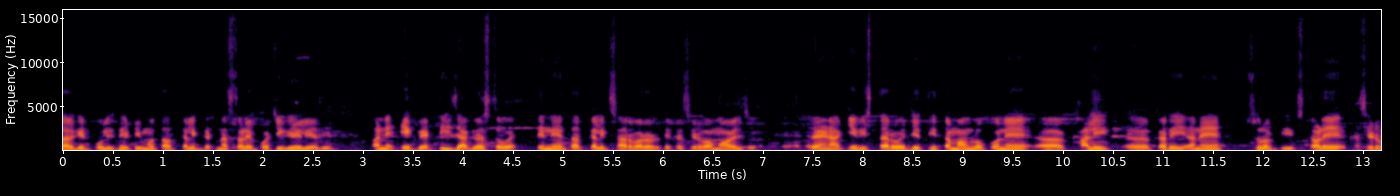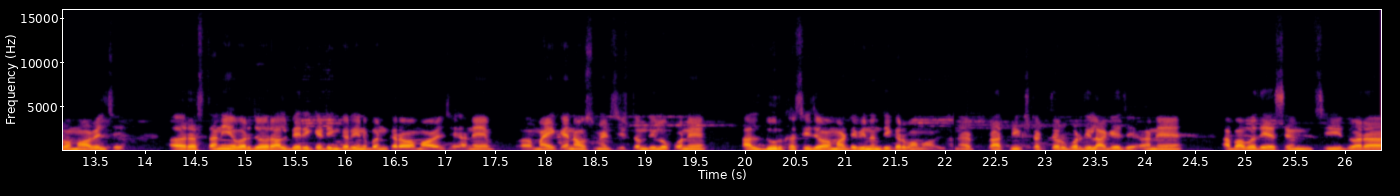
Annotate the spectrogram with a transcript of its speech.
લાલગેટ પોલીસની ટીમો તાત્કાલિક ઘટના સ્થળે પહોંચી ગયેલી હતી અને એક વ્યક્તિ ઈજાગ્રસ્ત હોય તેને તાત્કાલિક સારવાર અર્થે ખસેડવામાં આવેલ છે. રહેણાંકીય વિસ્તાર હોય જેથી તમામ લોકોને ખાલી કરી અને સુરક્ષિત સ્થળે ખસેડવામાં આવેલ છે. રસ્તાની અવરજવર હાલ બેરિકેડિંગ કરીને બંધ કરવામાં આવેલ છે અને માઇક એનાઉન્સમેન્ટ સિસ્ટમથી લોકોને હાલ દૂર ખસી જવા માટે વિનંતી કરવામાં આવી છે. પ્રાથમિક સ્ટ્રક્ચર ઉપરથી લાગે છે અને આ બાબતે એસએમસી દ્વારા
